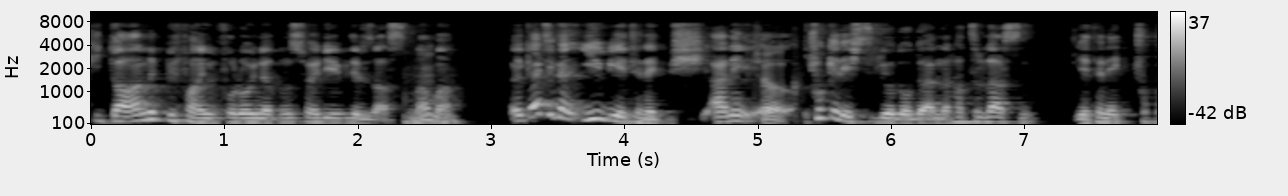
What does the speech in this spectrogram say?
ki dağınık bir Final Four oynadığını söyleyebiliriz aslında Hı hı. ama e, gerçekten iyi bir yetenekmiş. Yani Çok. çok, çok eleştiriliyordu o dönemler hatırlarsın. Yetenek çok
